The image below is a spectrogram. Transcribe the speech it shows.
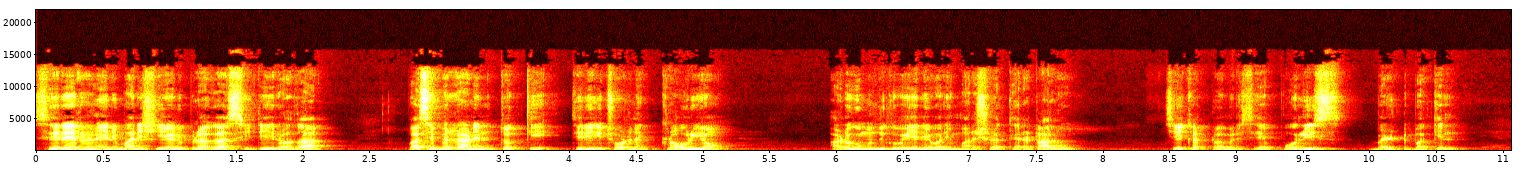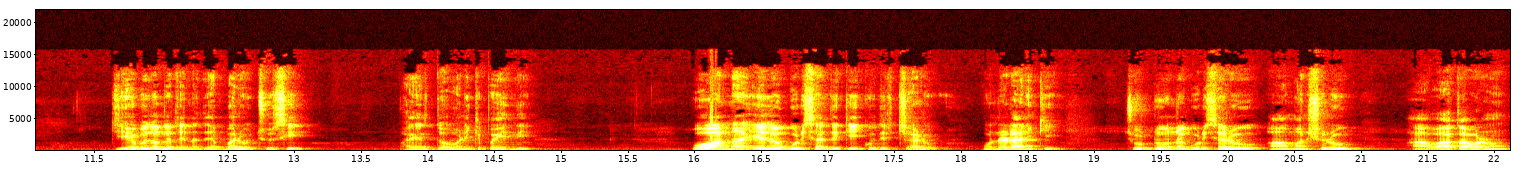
శరీరం లేని మనిషి ఏడుపులాగా సిటీ రోదా పసిపిల్లాడిని తొక్కి తిరిగి చూడని క్రౌర్యం అడుగు ముందుకు వేయనివని మనుషుల కెరటాలు చీకట్లో మెరిసే పోలీస్ బెల్ట్ బకిల్. జేబు దొంగ తిన్న దెబ్బలు చూసి భయంతో వణికిపోయింది. ఓ అన్న ఏదో గుడిసెద్దకి కుదిర్చాడు ఉండడానికి. చుట్టూ ఉన్న గుడిసెలు ఆ మనుషులు ఆ వాతావరణం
